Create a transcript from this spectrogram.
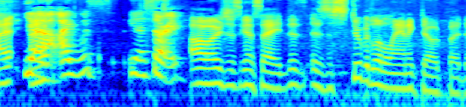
I, yeah, I, I was. Yeah, sorry. oh, I was just gonna say this is a stupid little anecdote, but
